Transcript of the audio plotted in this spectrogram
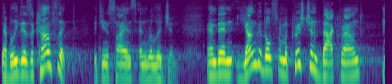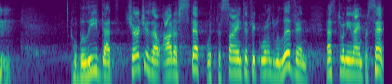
that believe there's a conflict between science and religion. And then young adults from a Christian background who believe that churches are out of step with the scientific world we live in, that's 29%.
